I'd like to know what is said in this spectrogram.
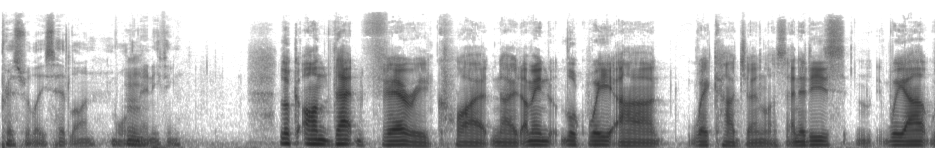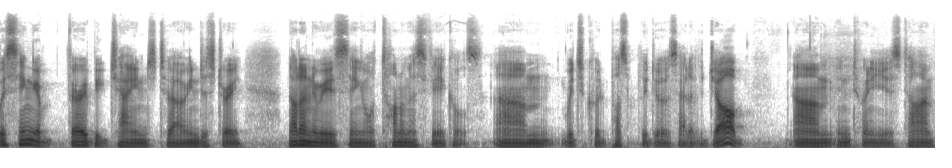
press release headline more than Hmm. anything. Look, on that very quiet note, I mean, look, we are we're car journalists, and it is we are we're seeing a very big change to our industry. Not only are we seeing autonomous vehicles, um, which could possibly do us out of a job um, in 20 years' time,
